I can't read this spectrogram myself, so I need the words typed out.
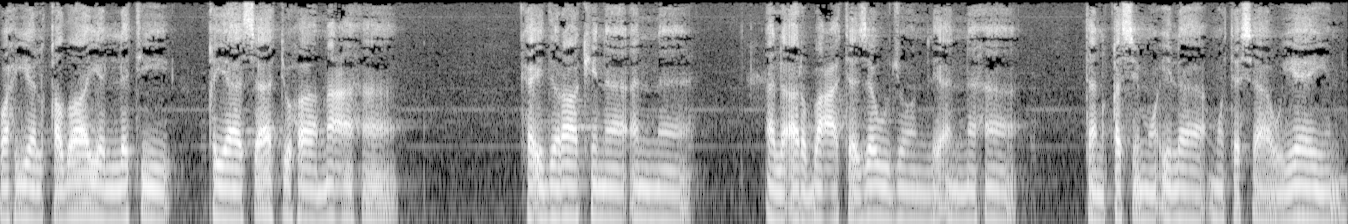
وهي القضايا التي قياساتها معها كإدراكنا أن الأربعة زوج لأنها تنقسم إلى متساويين.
